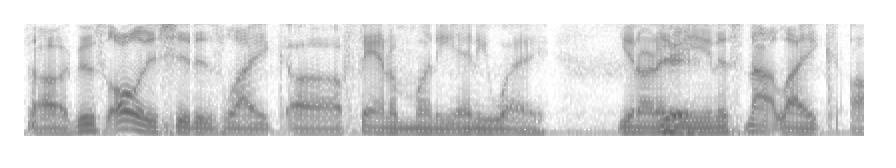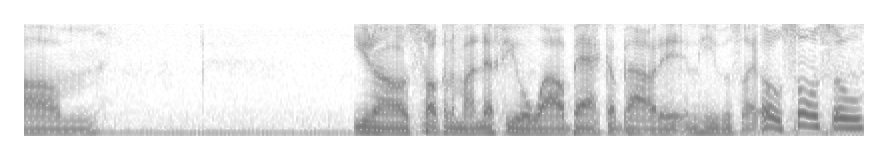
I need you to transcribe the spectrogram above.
Dog, this all of this shit is like uh phantom money anyway. You know what Yeah. I mean? It's not like um you know, I was talking to my nephew a while back about it, and he was like, "Oh, so and so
